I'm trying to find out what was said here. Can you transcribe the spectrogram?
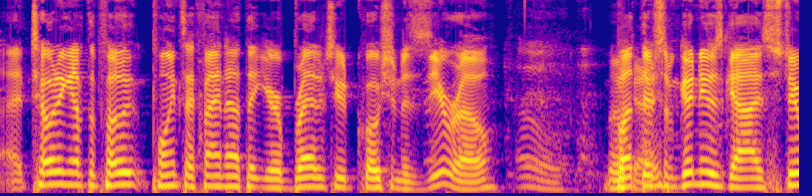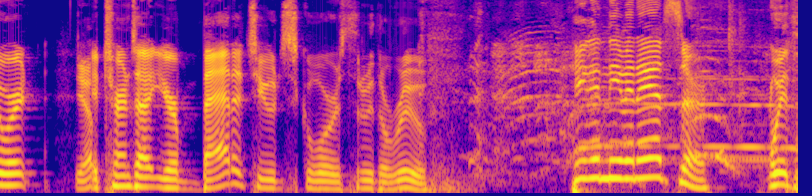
uh, toting up the po- points, I find out that your bratitude quotient is zero. oh. But Okay. there's some good news, guys. Stuart, Yep. it turns out your batitude scores through the roof. He didn't even answer. with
